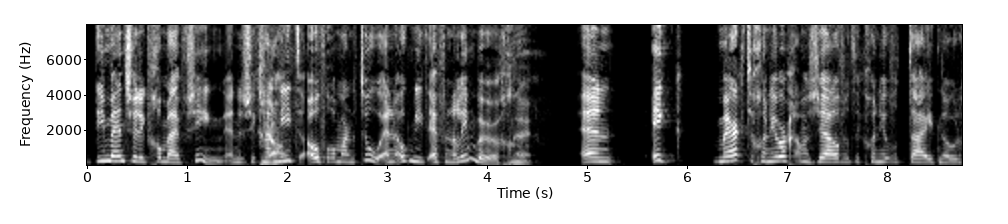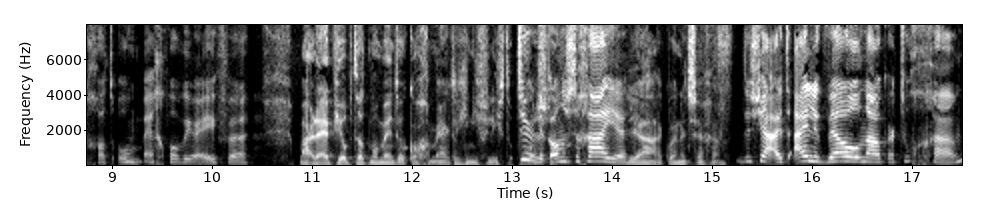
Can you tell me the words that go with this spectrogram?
die mensen wil ik gewoon blijven zien. En dus ik ga Ja. niet overal maar naartoe. En ook niet even naar Limburg. Nee. En ik merkte gewoon heel erg aan mezelf dat ik gewoon heel veel tijd nodig had om echt wel weer even. Maar daar heb je op dat moment ook al gemerkt dat je niet verliefd op was. Tuurlijk, anders dan ga je. Ja, ik wou net zeggen. Dus ja, uiteindelijk wel naar elkaar toe gegaan.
